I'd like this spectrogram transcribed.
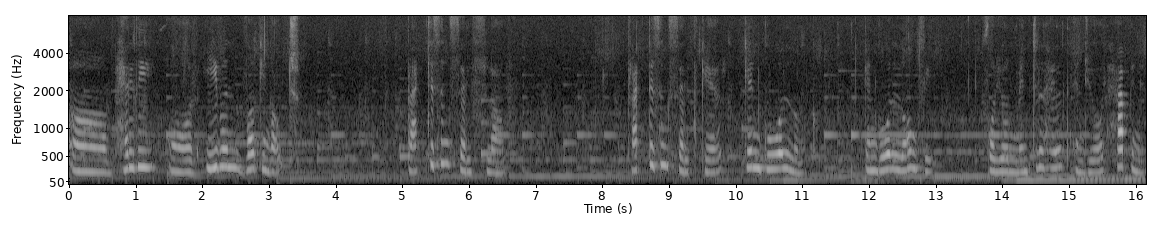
uh, healthy or even working out. Practicing self love, practicing self care can go a long, can go a long way for your mental health and your happiness.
